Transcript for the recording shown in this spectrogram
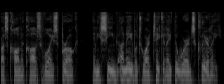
Raskolnikov's voice broke, and he seemed unable to articulate the words clearly.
